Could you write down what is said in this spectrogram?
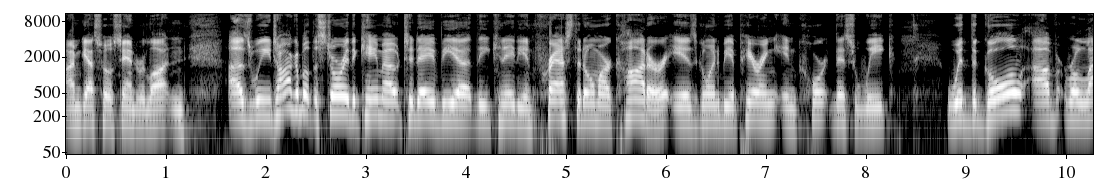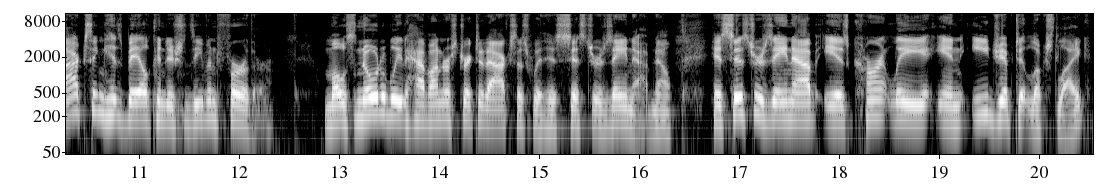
I'm guest host Andrew Lawton. As we talk about the story that came out today via the Canadian press that Omar Khadr is going to be appearing in court this week with the goal of relaxing his bail conditions even further most notably to have unrestricted access with his sister Zainab. Now, his sister Zainab is currently in Egypt, it looks like.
